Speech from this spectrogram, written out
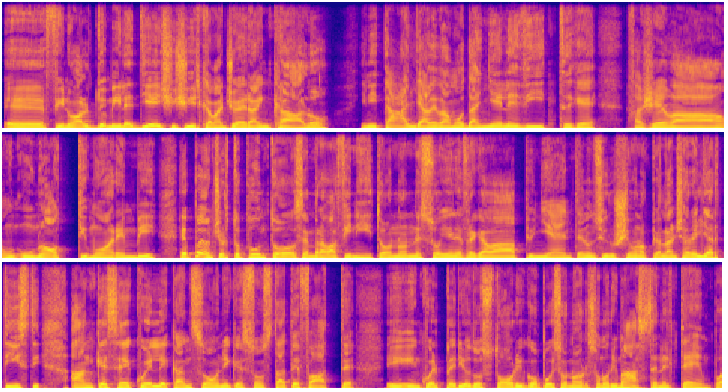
Eh, fino al 2010 circa, ma già era in calo in Italia avevamo Daniele Witt che faceva un, un, ottimo RB e poi a un certo punto sembrava finito, non, nessuno gliene fregava più niente, non si riuscivano più a lanciare gli artisti, anche se quelle canzoni che sono state fatte in quel periodo storico poi sono, sono rimaste nel tempo.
